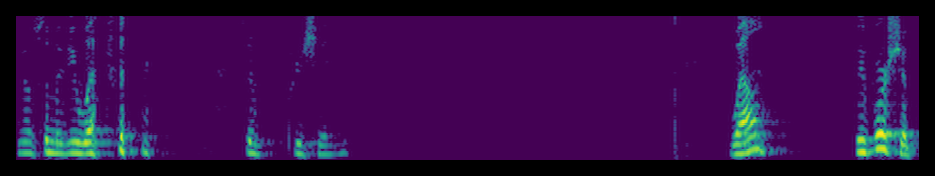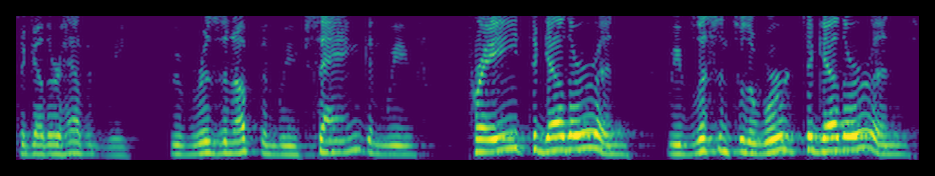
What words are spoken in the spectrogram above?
I know some of you wept with me. So appreciate it. Well, we've worshiped together, haven't we? We've risen up and we've sang and we've prayed together and we've listened to the word together and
